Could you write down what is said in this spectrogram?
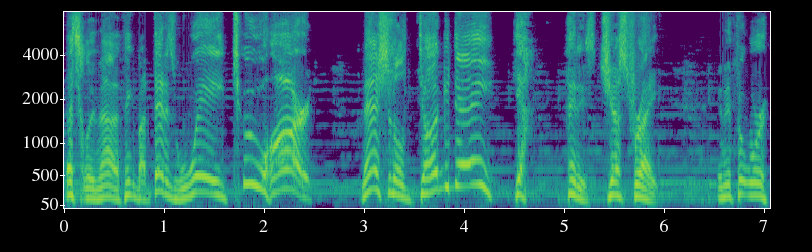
that's really now that I think about it, that is way too hard. National Doug Day? Yeah, that is just right. And if it were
